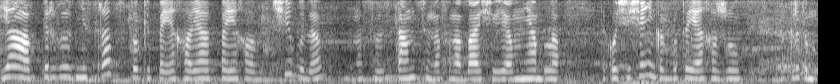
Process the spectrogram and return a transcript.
я впервые не сразу в Токио поехала, я поехала в Чибу, да, на свою станцию, на Фунабашу. Я, у меня было такое ощущение, как будто я хожу в закрытом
